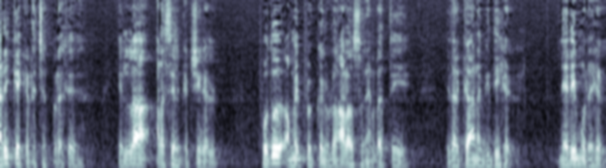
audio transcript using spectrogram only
அறிக்கை கிடைச்ச பிறகு எல்லா அரசியல் கட்சிகள் பொது அமைப்புகளோடு ஆலோசனை நடத்தி இதற்கான விதிகள் நெறிமுறைகள்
